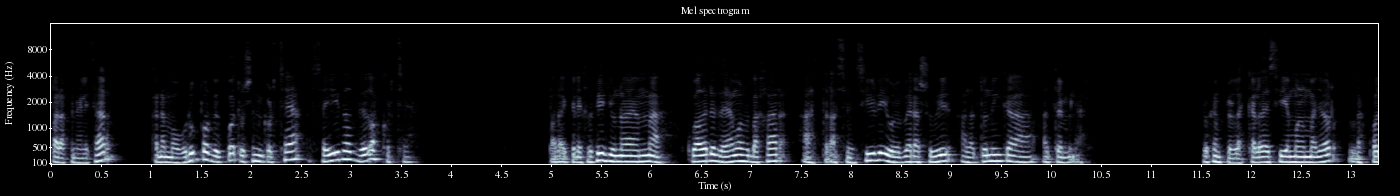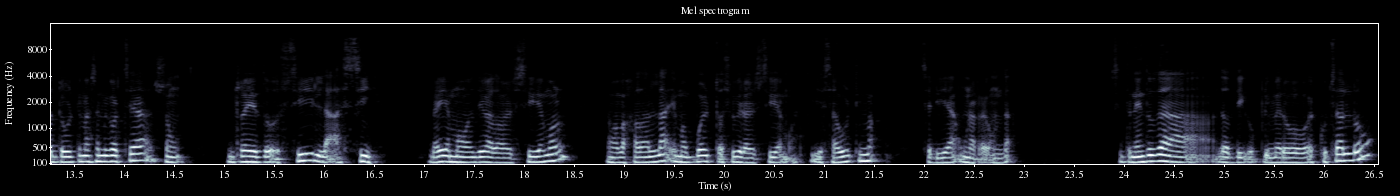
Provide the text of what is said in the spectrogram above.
Para finalizar, haremos grupos de cuatro semicorcheas seguidos de dos corcheas. Para que el ejercicio una vez más cuadre debemos bajar hasta la sensible y volver a subir a la tónica al terminar. Por ejemplo, en la escala de si bemol mayor, las cuatro últimas semicorcheas son re, do, si, la, si. ¿Veis? Hemos llegado al si bemol, hemos bajado al la y hemos vuelto a subir al si bemol. Y esa última sería una redonda. Si tenéis dudas, ya os digo, primero escucharlo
